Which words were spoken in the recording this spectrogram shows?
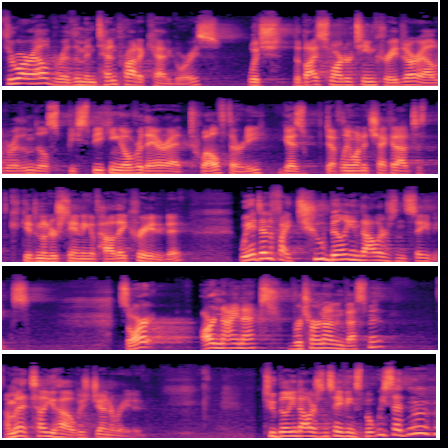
Through our algorithm in 10 product categories, which the Buy Smarter team created our algorithm. They'll be speaking over there at 12:30. You guys definitely want to check it out to get an understanding of how they created it. We identified $2 billion in savings. So our, our 9x return on investment I'm going to tell you how it was generated. $2 billion in savings, but we said, mm,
